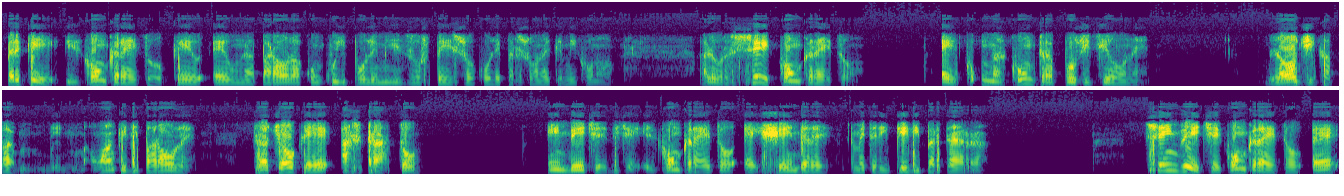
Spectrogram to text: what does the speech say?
Perché il concreto, che è una parola con cui polemizzo spesso con le persone che mi conoscono, allora se concreto è una contrapposizione logica o anche di parole tra ciò che è astratto e invece dice il concreto è scendere mettere i piedi per terra. Se invece concreto è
